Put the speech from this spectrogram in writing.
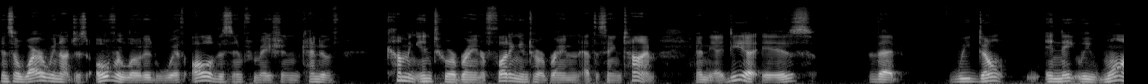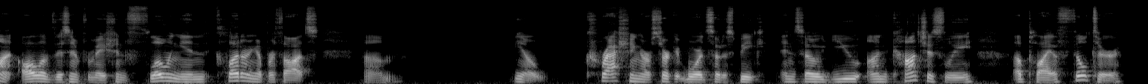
And so why are we not just overloaded with all of this information kind of coming into our brain or flooding into our brain at the same time? And the idea is that we don't innately want all of this information flowing in, cluttering up our thoughts, um, you know, crashing our circuit board, so to speak. And so you unconsciously apply a filter,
